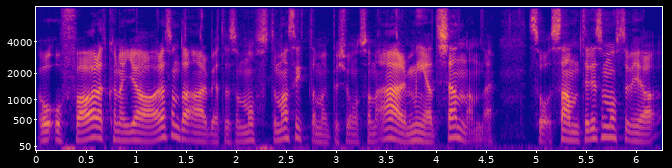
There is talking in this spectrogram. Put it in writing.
Och, och för att kunna göra sånt där arbete så måste man sitta med en person som är medkännande. Så, samtidigt så måste vi ha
